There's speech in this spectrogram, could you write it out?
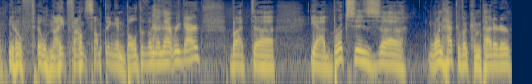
you know Phil Knight found something in both of them in that regard. But uh, yeah, Brooks is uh, one heck of a competitor.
